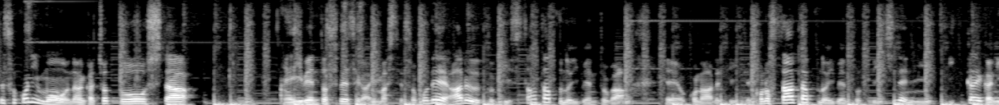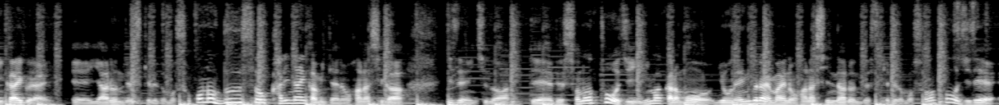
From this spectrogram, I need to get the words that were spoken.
で、そこにもなんかちょっとしたイベントスペースがありまして、そこである時、スタートアップのイベントが、え行われていて、このスタートアップのイベントって1年に1回か2回ぐらい、えやるんですけれども、そこのブースを借りないかみたいなお話が以前一度あって、で、その当時、今からもう4年ぐらい前のお話になるんですけれども、その当時で、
